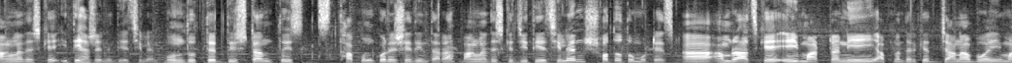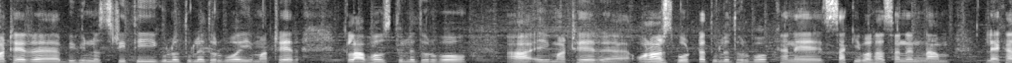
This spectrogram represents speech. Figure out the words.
বাংলাদেশকে ইতিহাস এনে দিয়েছিলেন। বন্ধুত্বের দৃষ্টান্ত স্থাপন করে সেদিন তারা বাংলাদেশকে জিতিয়েছিলেন শততম টেস্ট। আমরা আজকে এই মাঠটা নিয়েই আপনাদেরকে জানাব, এই মাঠের বিভিন্ন স্মৃতিগুলো তুলে ধরবো, এই মাঠের ক্লাব হাউস তুলে ধরবো এই মাঠের অনার্স বোর্ডটা তুলে ধরবো। এখানে সাকিব আল হাসানের নাম লেখা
